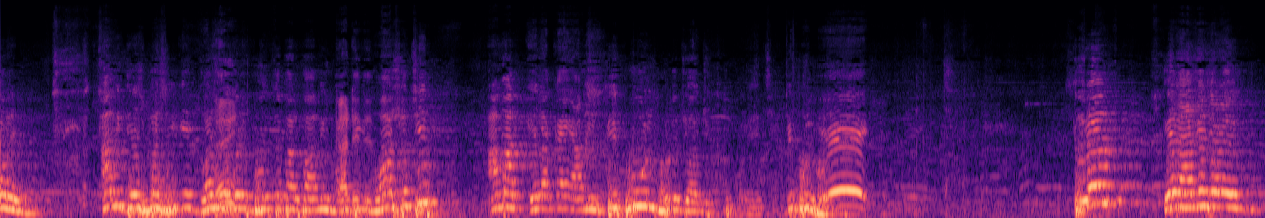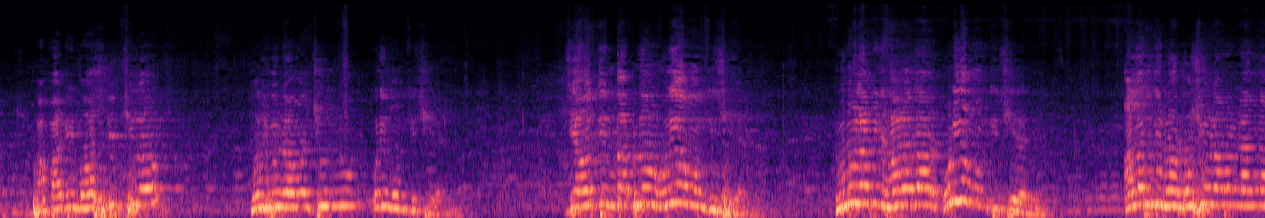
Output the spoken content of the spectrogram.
করেন। আমি দেশবাসীকে গর্ব করে বলতে পারব আমি মহাসচিব আমার এলাকায় আমি বিপুল ভোটে জয়যুক্ত করেছি বিপুল ধরুন এর আগে যারা পার্টির মহাসচিব ছিল মুজিবুর রহমান চুন্নু উনি মন্ত্রী ছিলেন। জিয়াউদ্দিন বাবলু উনিও মন্ত্রী ছিলেন। রুহুল আমিন হাওলাদার উনিও মন্ত্রী ছিলেন। আল্লাহুদ্দিন বসির রহমান রাঙ্গা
